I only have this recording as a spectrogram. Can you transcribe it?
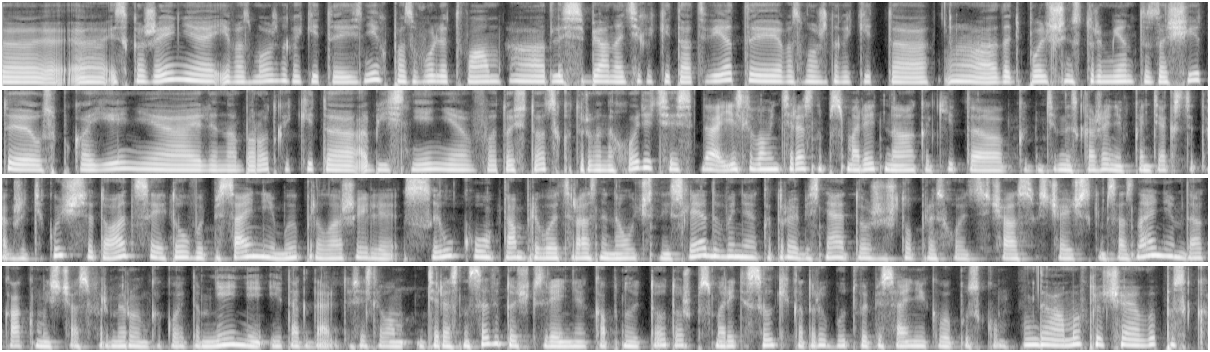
искажения, и, возможно, какие-то из них позволят вам для себя найти какие-то ответы, возможно, какие-то дать больше инструменты защиты, успокоения успокоения или, наоборот, какие-то объяснения в той ситуации, в которой вы находитесь. Да, если вам интересно посмотреть на какие-то когнитивные искажения в контексте также текущей ситуации, то в описании мы приложили ссылку. Там приводятся разные научные исследования, которые объясняют тоже, что происходит сейчас с человеческим сознанием, да, как мы сейчас формируем какое-то мнение и так далее. То есть если вам интересно с этой точки зрения копнуть, то тоже посмотрите ссылки, которые будут в описании к выпуску. Да, мы включаем выпуск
